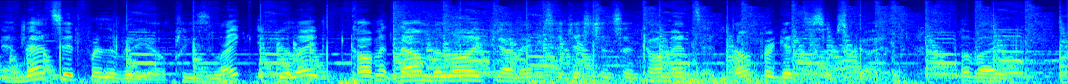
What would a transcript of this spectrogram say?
And that's it for the video. Please like if you like, comment down below if you have any suggestions and comments, and don't forget to subscribe. Bye-bye.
